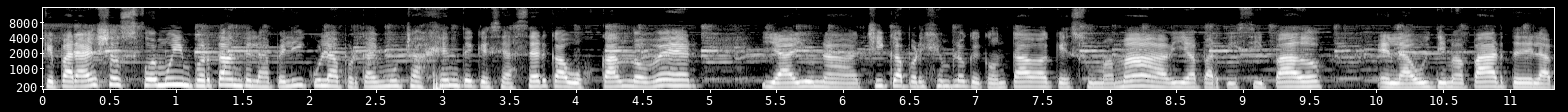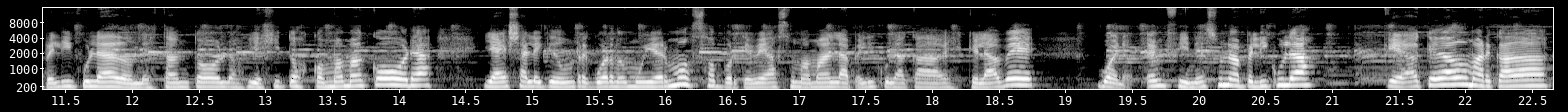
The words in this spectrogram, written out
que para ellos fue muy importante la película porque hay mucha gente que se acerca buscando ver y hay una chica, por ejemplo, que contaba que su mamá había participado en la última parte de la película donde están todos los viejitos con mamá Cora y a ella le quedó un recuerdo muy hermoso porque ve a su mamá en la película cada vez que la ve. Bueno, en fin, es una película que ha quedado marcada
